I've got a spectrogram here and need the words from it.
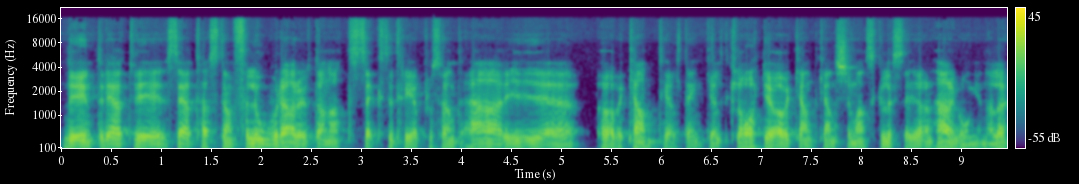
Det är inte det att vi säger att hästen förlorar utan att 63 procent är i eh, överkant helt enkelt. Klart i överkant kanske man skulle säga den här gången, eller?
